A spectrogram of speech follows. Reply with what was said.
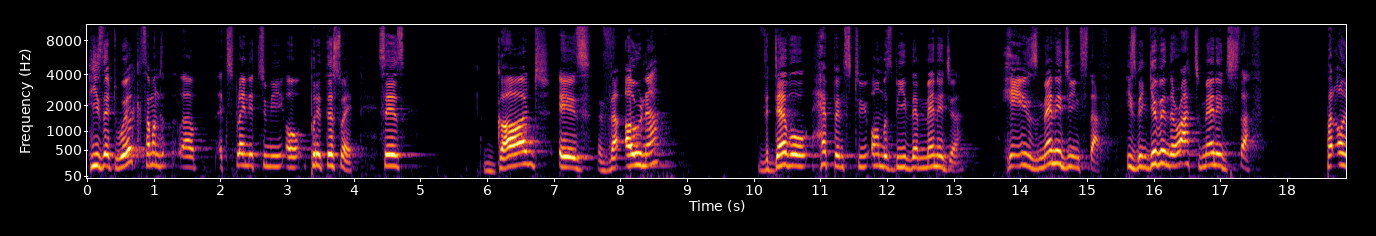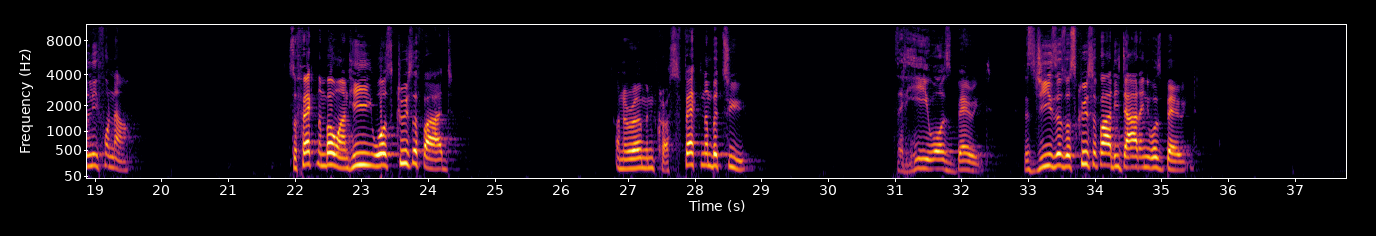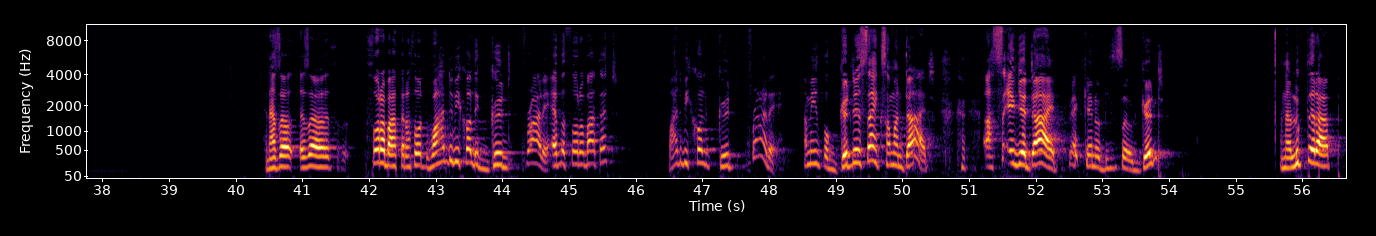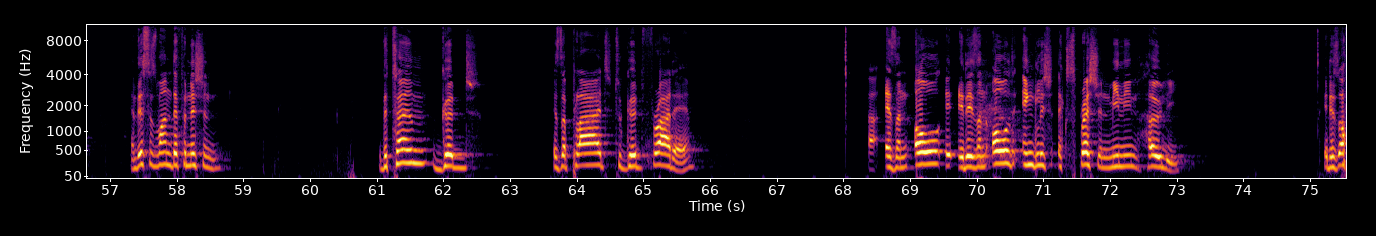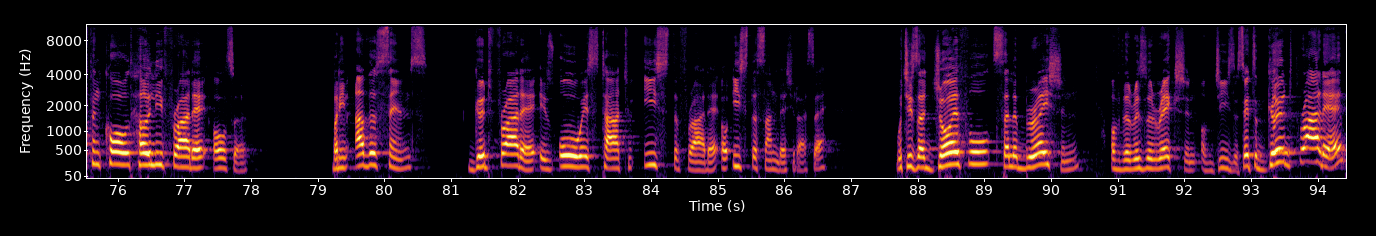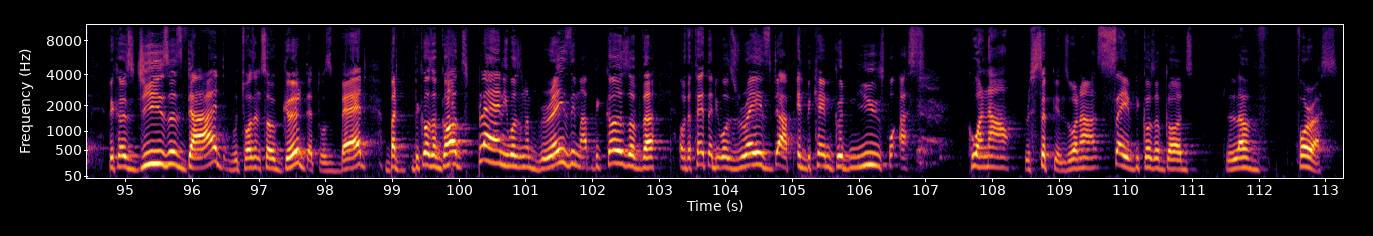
He's at work. Someone uh, explained it to me, or put it this way. It says, God is the owner the devil happens to almost be the manager. He is managing stuff. He's been given the right to manage stuff, but only for now. So, fact number one, he was crucified on a Roman cross. Fact number two that he was buried. This Jesus was crucified, he died, and he was buried. And as I, as I thought about that, I thought, why do we call it Good Friday? Ever thought about that? Why do we call it Good Friday? I mean, for goodness sake, someone died. Our Savior died. That cannot be so good. And I looked it up, and this is one definition. The term good is applied to Good Friday uh, as an old, it is an old English expression meaning holy. It is often called Holy Friday also. But in other sense, Good Friday is always tied to Easter Friday, or Easter Sunday, should I say, which is a joyful celebration of the resurrection of Jesus. So it's a Good Friday because Jesus died, which wasn't so good, that was bad, but because of God's plan, He was going to raise Him up. Because of the, of the fact that He was raised up, it became good news for us who are now recipients, who are now saved because of God's love for us.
